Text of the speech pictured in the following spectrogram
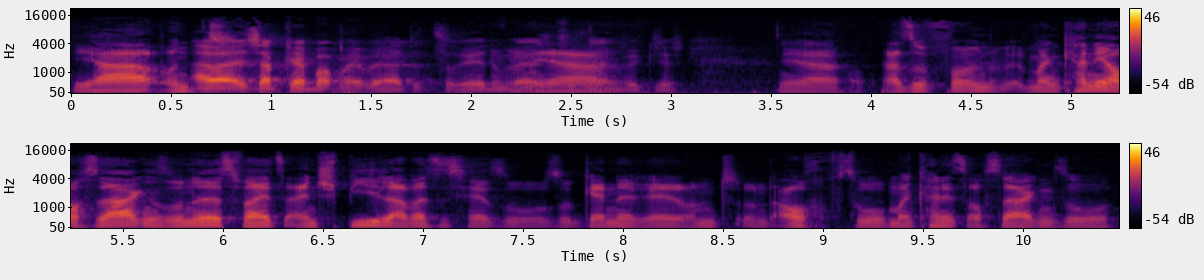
Ja, und. Aber ich habe keinen Bock mehr über Härte zu reden, um ehrlich ja. zu sein, wirklich. Ja, also von, man kann ja auch sagen, so, ne, es war jetzt ein Spiel, aber es ist ja so, so generell und, und auch so, man kann jetzt auch sagen, so,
